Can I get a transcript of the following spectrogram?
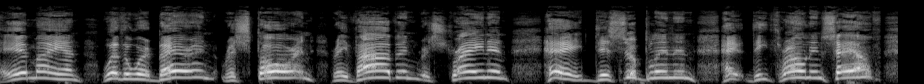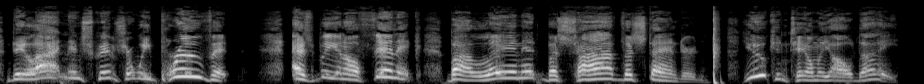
Amen. Whether we're bearing, restoring, reviving, restraining, hey, disciplining, hey, dethroning self, delighting in scripture, we prove it as being authentic by laying it beside the standard. You can tell me all day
